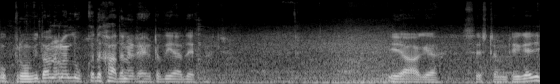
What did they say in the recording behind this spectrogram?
ਉੱਪਰੋਂ ਵੀ ਤੁਹਾਨੂੰ ਮੈਂ ਲੁੱਕ ਦਿਖਾ ਦੇਣਾ ਟਰੈਕਟਰ ਦੀ ਆ ਦੇਖ ਇਹ ਆ ਗਿਆ ਸਿਸਟਮ ਠੀਕ ਹੈ ਜੀ?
